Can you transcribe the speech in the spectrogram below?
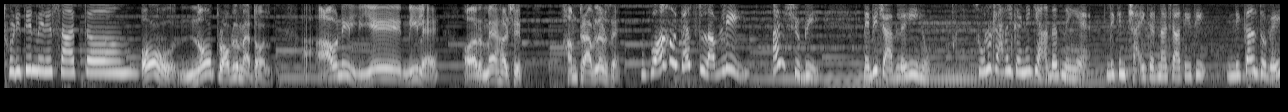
थोड़ी देर मेरे साथ ओह नो प्रॉब्लम एट ऑल आओ नील ये नील है और मैं हर्षित. हम ट्रैवलर्स हैं. वाह that's lovely I am Shubhi मैं भी ट्रैवलर ही हूँ. सोलो ट्रैवल करने की आदत नहीं है लेकिन ट्राई करना चाहती थी. निकल तो गई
